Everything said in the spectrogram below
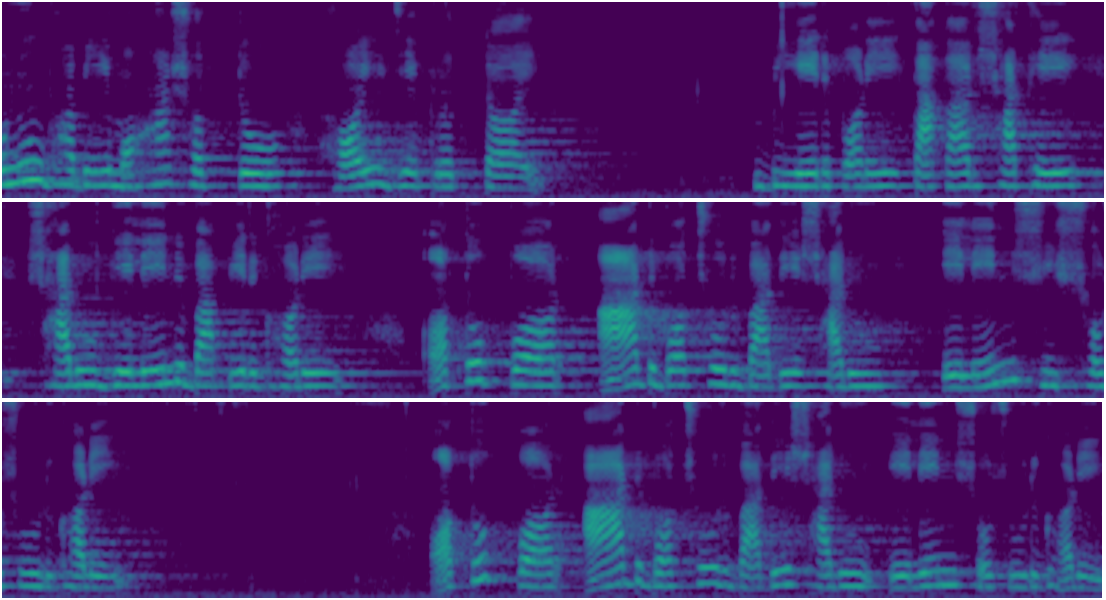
অনুভবে মহাসত্য হয় যে প্রত্যয়। বিয়ের পরে কাকার সাথে সারু গেলেন বাপের ঘরে। অতঃপর আট বছর বাদে সারু এলেন শ্বশুর ঘরে। অতঃপর আট বছর বাদে সারু এলেন শ্বশুর ঘরে।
